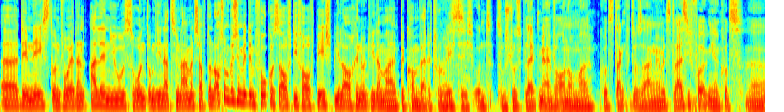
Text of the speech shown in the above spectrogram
äh, demnächst und wo ihr dann alle News rund um die Nationalmannschaft und auch so ein bisschen mit dem Fokus auf die VfB-Spieler auch hin und wieder mal bekommen werdet von uns. Richtig. Und zum Schluss bleibt mir einfach auch noch mal kurz Danke zu sagen. Wir haben jetzt 30 Folgen hier kurz äh,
